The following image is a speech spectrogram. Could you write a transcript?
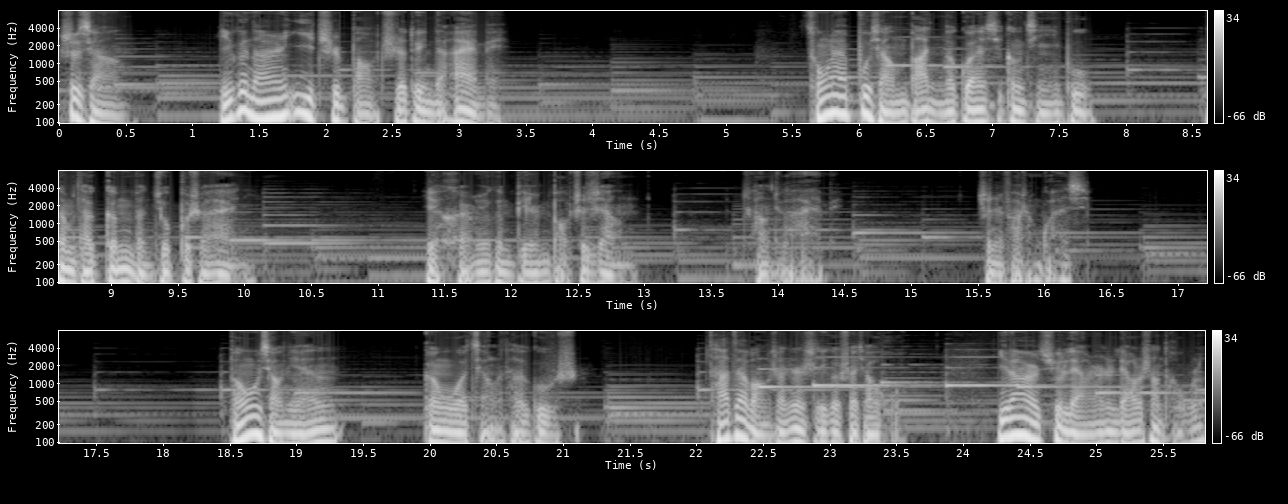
试想，一个男人一直保持着对你的暧昧，从来不想把你们的关系更进一步，那么他根本就不是爱你，也很容易跟别人保持这样长久的暧昧，甚至发生关系。朋友小年跟我讲了他的故事，他在网上认识一个帅小伙，一来二去，两人聊了上头了。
